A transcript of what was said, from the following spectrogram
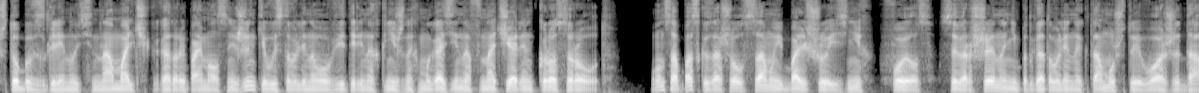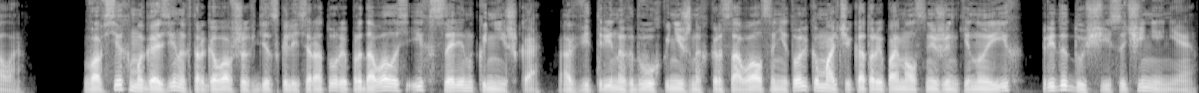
чтобы взглянуть на мальчика, который поймал снежинки, выставленного в витринах книжных магазинов на Чаринг-Кросс-Роуд. Он с опаской зашел в самый большой из них, Фойлс, совершенно не подготовленный к тому, что его ожидало. Во всех магазинах, торговавших детской литературой, продавалась их с Селин книжка, а в витринах двух книжных красовался не только мальчик, который поймал снежинки, но и их предыдущие сочинения.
